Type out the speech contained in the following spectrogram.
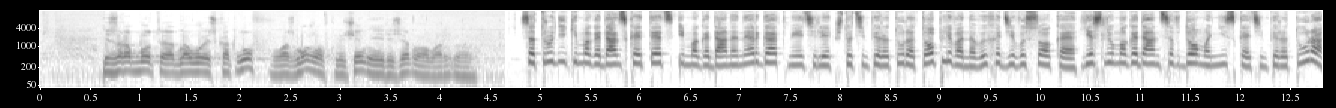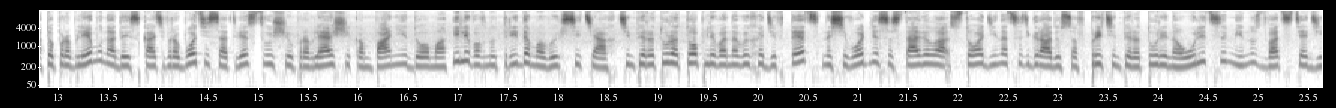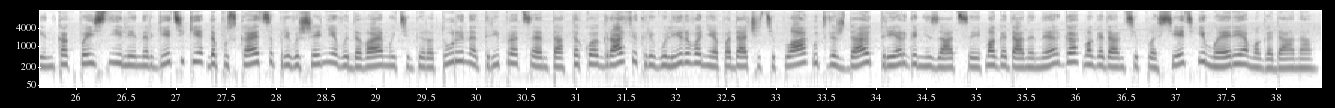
из работы одного из котлов возможно включение и резервного оборудования. Сотрудники Магаданской ТЭЦ и Магадан-Энерго отметили, что температура топлива на выходе высокая. Если у магаданцев дома низкая температура, то проблему надо искать в работе соответствующей управляющей компании дома или во внутридомовых сетях. Температура топлива на выходе в ТЭЦ на сегодня составила 111 градусов, при температуре на улице минус 21. Как пояснили энергетики, допускается превышение выдаваемой температуры на 3%. Такой график регулирования подачи тепла утверждают три организации организации «Магадан Энерго», «Магадан Теплосеть» и мэрия Магадана.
